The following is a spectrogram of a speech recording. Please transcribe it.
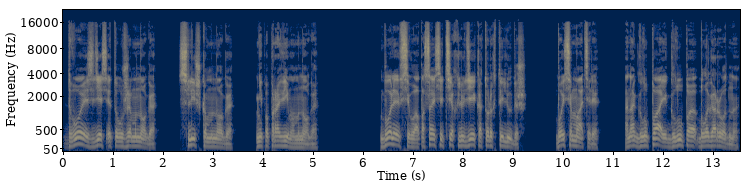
Двое здесь это уже много. Слишком много. Непоправимо много. Более всего опасайся тех людей, которых ты любишь. Бойся матери. Она глупа и глупо благородна.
